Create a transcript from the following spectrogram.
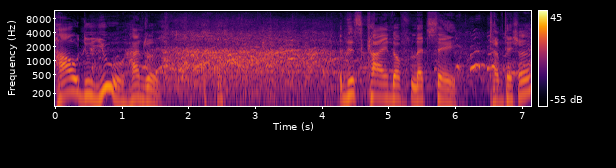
how do you handle this kind of, let's say, temptation?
